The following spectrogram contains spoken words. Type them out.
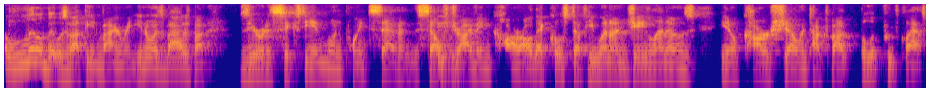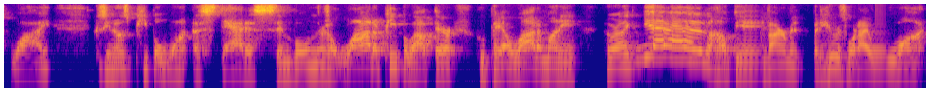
A little bit was about the environment. You know what it was about? It was about zero to 60 in 1.7, the mm-hmm. self-driving car, all that cool stuff. He went on Jay Leno's, you know, car show and talked about bulletproof glass. Why? Because he knows people want a status symbol. And there's a lot of people out there who pay a lot of money who are like, yeah, it'll help the environment, but here's what I want.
